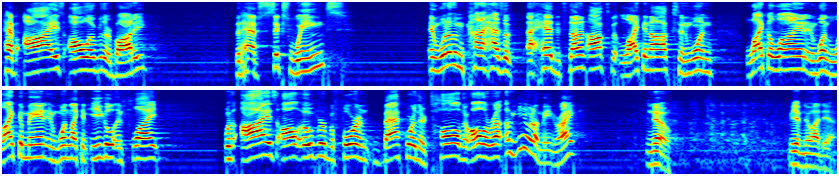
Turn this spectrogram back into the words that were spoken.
have eyes all over their body, that have six wings, and one of them kind of has a, a head that's not an ox, but like an ox, and one like a lion, and one like a man, and one like an eagle in flight with eyes all over before and backward, and they're tall and they're all around. Oh, you know what I mean, right? No. We have no idea.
